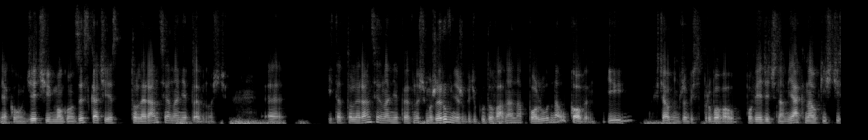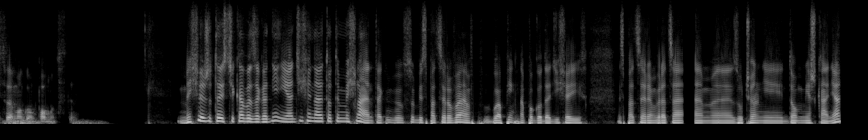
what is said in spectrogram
jaką dzieci mogą zyskać, jest tolerancja na niepewność. E, I ta tolerancja na niepewność może również być budowana na polu naukowym. I chciałbym, żebyś spróbował powiedzieć nam, jak nauki ścisłe mogą pomóc w tym. Myślę, że to jest ciekawe zagadnienie. Ja dzisiaj nawet o tym myślałem. Tak sobie spacerowałem, była piękna pogoda dzisiaj. Spacerem wracałem e, z uczelni do mieszkania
